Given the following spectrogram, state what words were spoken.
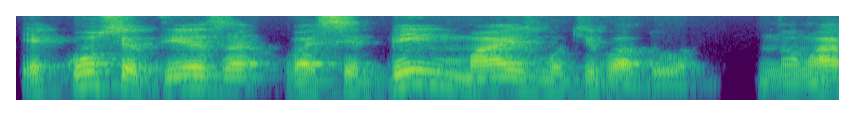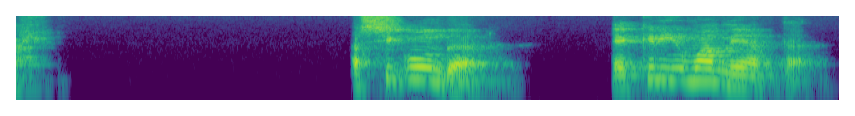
É com certeza vai ser bem mais motivador, não acha? A segunda é criar uma meta.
